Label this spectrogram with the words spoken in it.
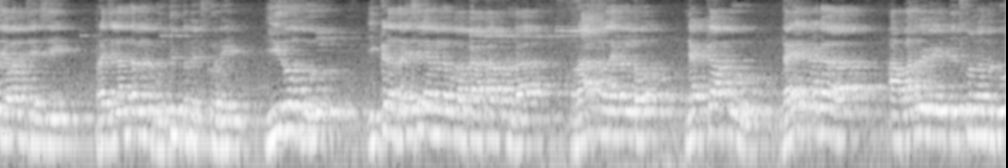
సేవలు చేసి ప్రజలందరిలో గుర్తింపు తెచ్చుకొని ఈరోజు ఇక్కడ దళిత లెవెల్లో కా- కాకుండా రాష్ట్ర లెవెల్లో నెట్ కాపు డైరెక్టర్గా ఆ పదవి తెచ్చుకున్నందుకు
